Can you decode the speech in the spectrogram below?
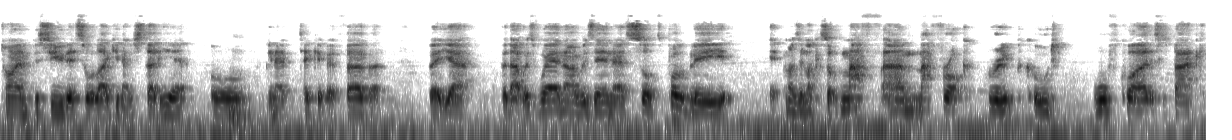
try and pursue this or like, you know, study it or, you know, take it a bit further. But yeah, but that was when I was in a sort of probably, I was in like a sort of math, um, math rock group called Wolf Choir. This is back,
